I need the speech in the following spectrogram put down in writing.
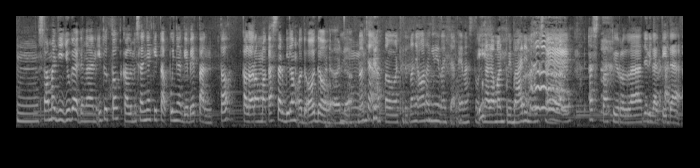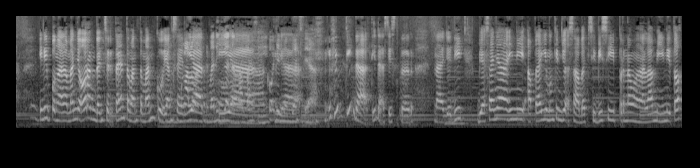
Hmm, sama Ji juga dengan itu toh kalau misalnya kita punya gebetan toh kalau orang Makassar bilang odo-odo Ada-ada. Noca atau ceritanya orang ini Noca kayak Nasto. Pengalaman pribadi Nocha. eh astagfirullah Jadi tidak curhat. tidak ini pengalamannya orang dan ceritanya teman-temanku yang saya Pengalaman lihat pribadi iya sih? Kok jadi iya. ngegas ya? tidak tidak sister nah jadi biasanya ini apalagi mungkin juga sahabat CBC pernah mengalami ini toh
